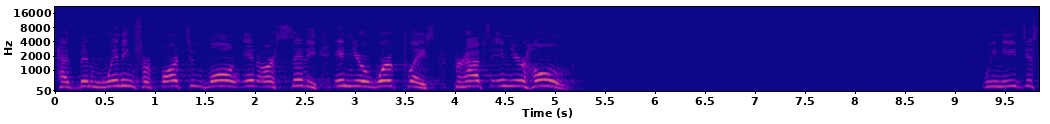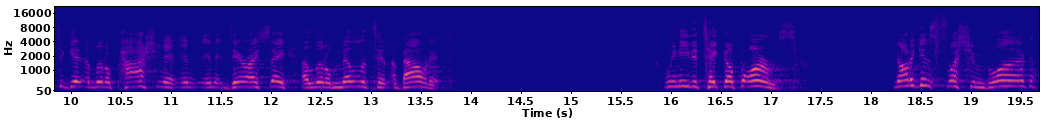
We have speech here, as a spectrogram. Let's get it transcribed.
has been winning for far too long in our city, in your workplace, perhaps in your home. We need just to get a little passionate and, and, dare I say, a little militant about it. We need to take up arms, not against flesh and blood,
